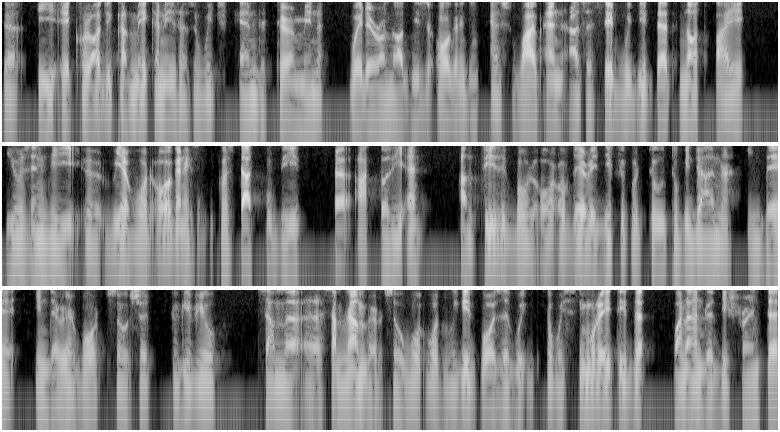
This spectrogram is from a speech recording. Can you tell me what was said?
the ecological mechanisms which can determine whether or not this organism can survive. And as I said, we did that not by using the uh, real world organism because that would be uh, actually an unfeasible or, or, very difficult to, to be done in the in the real world. So so to give you some uh, uh some numbers, so what, what we did was we we simulated 100 different uh,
